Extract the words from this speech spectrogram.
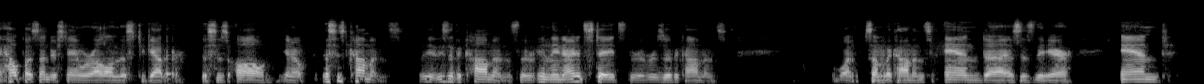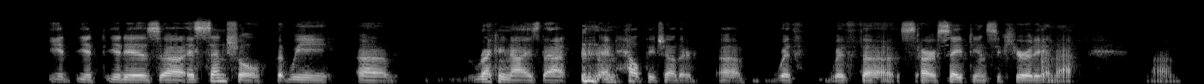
help us understand we're all in this together. This is all, you know, this is commons. These are the commons. in the United States, the rivers are the commons, one, some of the commons, and uh, as is the air. And it, it, it is uh, essential that we uh, recognize that and help each other uh, with, with uh, our safety and security in that. Um,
